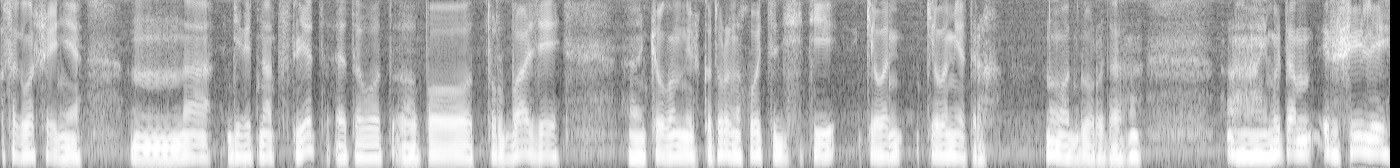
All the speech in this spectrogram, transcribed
соглашения на 19 лет. Это вот э, по турбазе э, Чоланыр, которая находится в 10 километрах ну, от города. И мы там решили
